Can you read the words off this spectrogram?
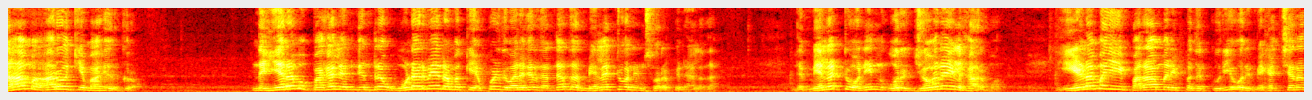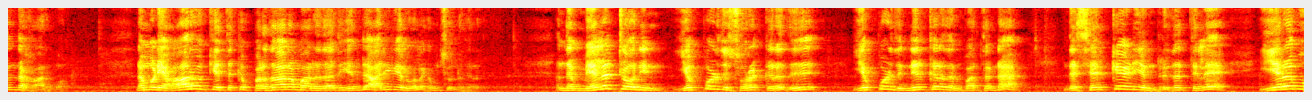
நாம் ஆரோக்கியமாக இருக்கிறோம். இந்த இரவு பகல் என்கின்ற உணர்வே நமக்கு எப்பொழுது வருகிறது என்றால் அந்த மெலட்டோனின் சுரப்பினால தான். இந்த மெலட்டோனின் ஒரு ஜோனைல் ஹார்மோன் இளமையை பராமரிப்பதற்குரிய ஒரு மிகச்சிறந்த ஹார்மோன். நம்முடைய ஆரோக்கியத்துக்கு பிரதானமானது அது என்று அறிவியல் உலகம் சொல்லுகிறது. அந்த மெலட்டோனின் எப்பொழுது சுரக்கிறது எப்பொழுது நிற்கிறதுன்னு பார்த்தோன்னா இந்த செர்கேடியன் ரிதத்தில் இரவு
